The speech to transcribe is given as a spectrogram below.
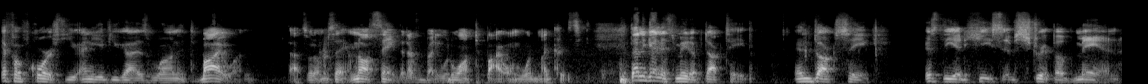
if of course you any of you guys wanted to buy one, that's what I'm saying. I'm not saying that everybody would want to buy one. Am I crazy? Then again, it's made of duct tape, and duct tape is the adhesive strip of man.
